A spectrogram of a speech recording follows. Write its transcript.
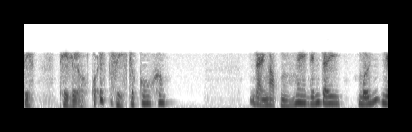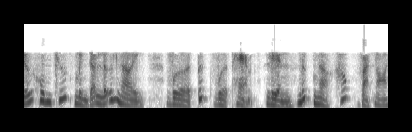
diệt, thì liệu có ích gì cho cô không? Đại Ngọc nghe đến đây mới nhớ hôm trước mình đã lỡ lời, vừa tức vừa thẹn, liền nức nở khóc và nói.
